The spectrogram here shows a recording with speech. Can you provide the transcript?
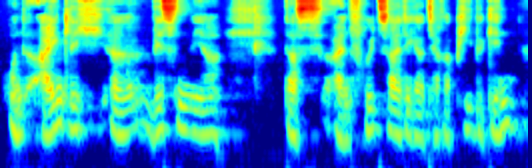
Und eigentlich äh, wissen wir, dass ein frühzeitiger Therapiebeginn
